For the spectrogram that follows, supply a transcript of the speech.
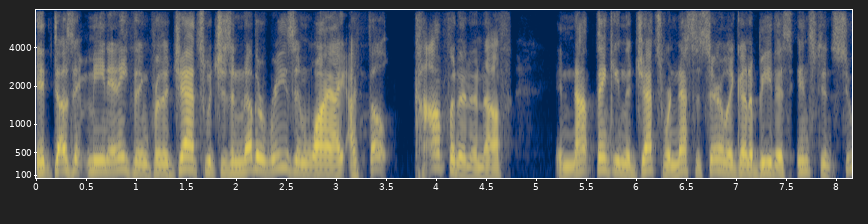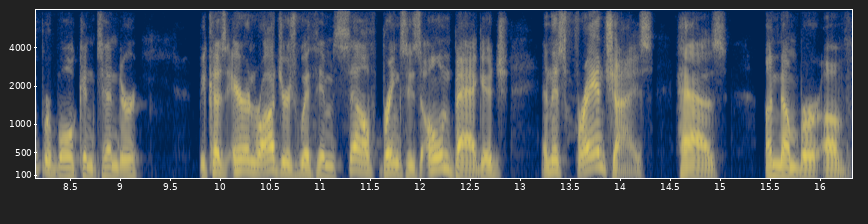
it doesn't mean anything for the Jets, which is another reason why I, I felt confident enough in not thinking the Jets were necessarily going to be this instant Super Bowl contender because Aaron Rodgers with himself brings his own baggage, and this franchise has a number of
